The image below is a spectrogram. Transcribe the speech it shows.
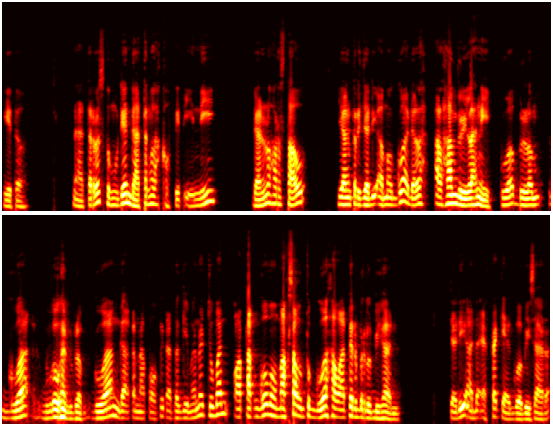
gitu. Nah, terus kemudian datanglah COVID ini, dan lo harus tahu yang terjadi sama gue adalah, alhamdulillah nih, gue belum, gue, gue bukan belum, gue nggak kena COVID atau gimana, cuman otak gue memaksa untuk gue khawatir berlebihan. Jadi ada efek ya, gue bisa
